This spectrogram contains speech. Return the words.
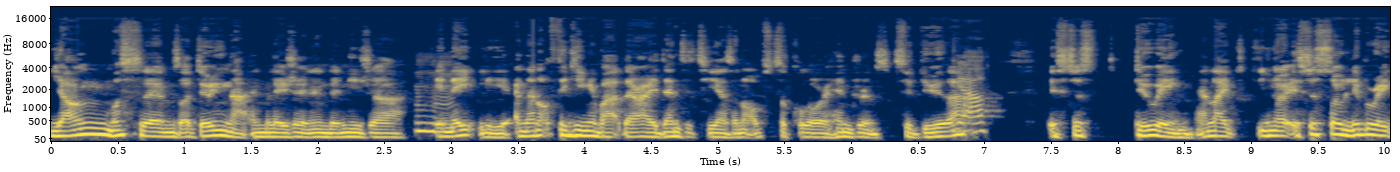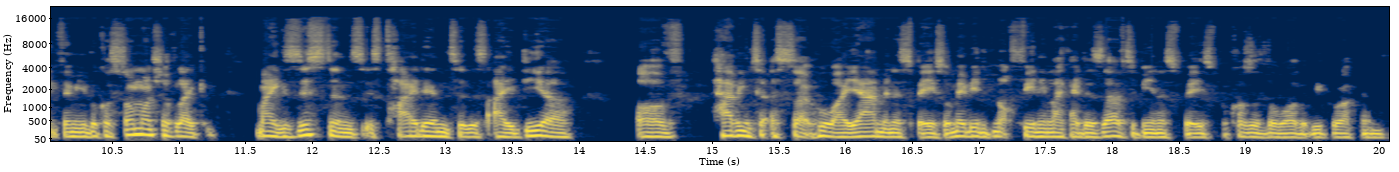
young Muslims are doing that in Malaysia and Indonesia mm-hmm. innately, and they're not thinking about their identity as an obstacle or a hindrance to do that. Yeah. It's just doing, and like you know, it's just so liberating for me because so much of like my existence is tied into this idea of having to assert who I am in a space, or maybe not feeling like I deserve to be in a space because of the world that we grew up in.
